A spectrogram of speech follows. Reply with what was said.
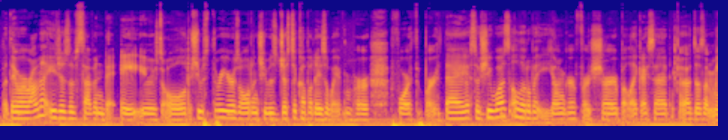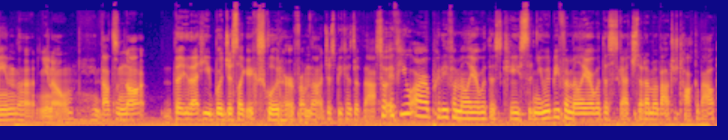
but they were around the ages of seven to eight years old. She was three years old and she was just a couple days away from her fourth birthday. So she was a little bit younger for sure. But like I said, that doesn't mean that, you know, that's not that he would just like exclude her from that just because of that. So if you are pretty familiar with this case, then you would be familiar with the sketch that I'm about to talk about,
